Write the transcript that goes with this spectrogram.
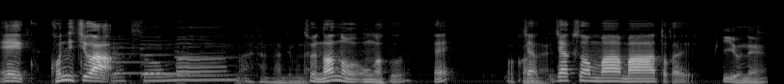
えーこんにちはジ。ャクソンマンあななんでもないそれ何の音楽？え？ジャクソンママとかいいよね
